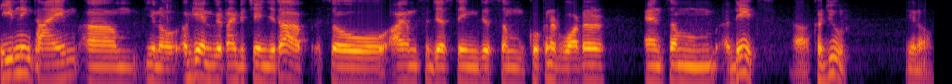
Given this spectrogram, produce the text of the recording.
Evening time, um, you know, again we're trying to change it up. So I am suggesting just some coconut water and some uh, dates, uh, khajur. You know,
